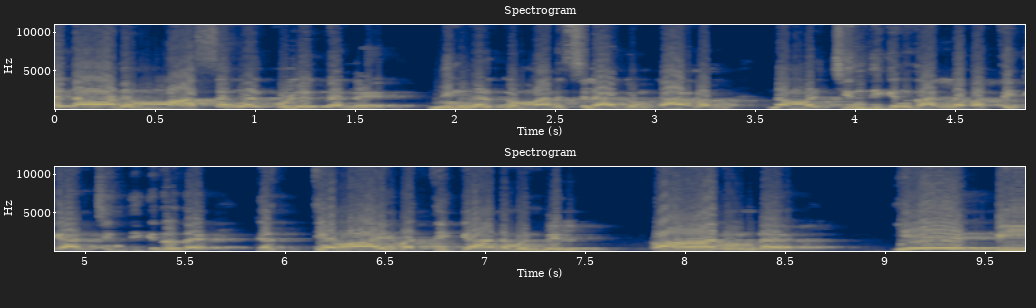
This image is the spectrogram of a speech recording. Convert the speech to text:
ഏതാനും മാസങ്ങൾക്കുള്ളിൽ തന്നെ നിങ്ങൾക്ക് മനസ്സിലാകും. കാരണം നമ്മൾ ചിന്തിക്കുന്നതല്ല വത്തിക്കാൻ ചിന്തിക്കുന്നത്. കൃത്യമായി വത്തിക്കാന് മുൻപിൽ പ്ലാൻ ഉണ്ട് എ ബി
